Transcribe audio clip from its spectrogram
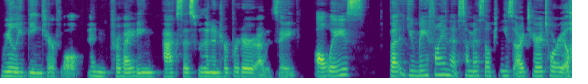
really being careful and providing access with an interpreter, I would say always. But you may find that some SLPs are territorial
